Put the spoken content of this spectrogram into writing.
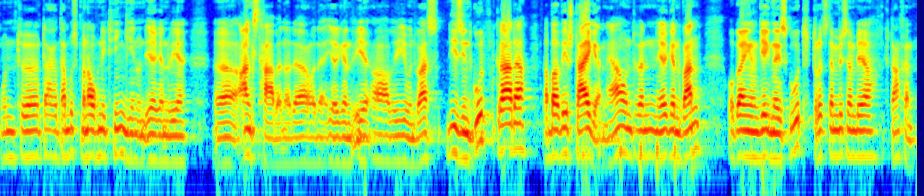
Und äh, da, da muss man auch nicht hingehen und irgendwie äh, Angst haben oder, oder irgendwie, ah, wie und was. Die sind gut gerade, aber wir steigern. Ja? Und wenn irgendwann, ob ein Gegner ist gut, trotzdem müssen wir knacken.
